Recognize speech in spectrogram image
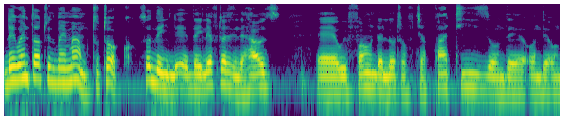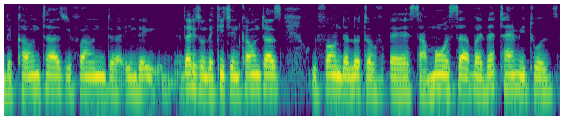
they went out with my mom to talk. So they they left us in the house. Uh, we found a lot of chapatis on the on the on the counters. We found uh, in the that is on the kitchen counters. We found a lot of uh, samosa. By that time, it was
